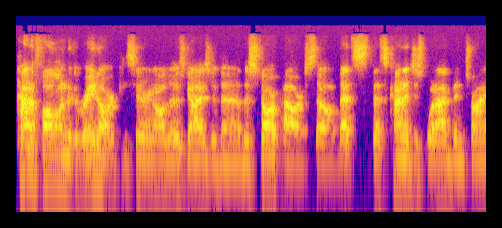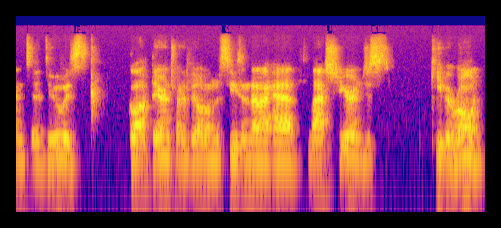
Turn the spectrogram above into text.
kind of fall under the radar considering all those guys are the, the star power. So that's, that's kind of just what I've been trying to do is go out there and try to build on the season that I had last year and just keep it rolling.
